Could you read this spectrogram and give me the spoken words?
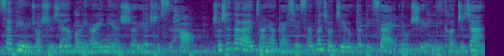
赛评宇宙时间，二零二一年十二月十四号。首先带来将要改写三分球纪录的比赛——勇士与尼克之战。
